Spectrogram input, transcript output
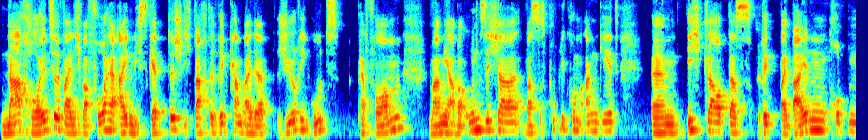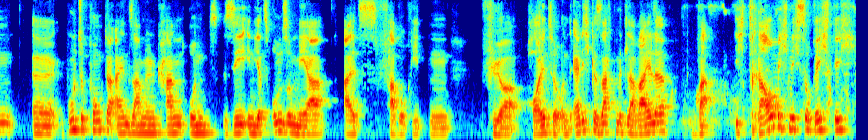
nach heute, weil ich war vorher eigentlich skeptisch, ich dachte, Rick kann bei der Jury gut performen, war mir aber unsicher, was das Publikum angeht. Ähm, ich glaube, dass Rick bei beiden Gruppen äh, gute Punkte einsammeln kann und sehe ihn jetzt umso mehr als Favoriten für heute. Und ehrlich gesagt, mittlerweile, war, ich traue mich nicht so richtig.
